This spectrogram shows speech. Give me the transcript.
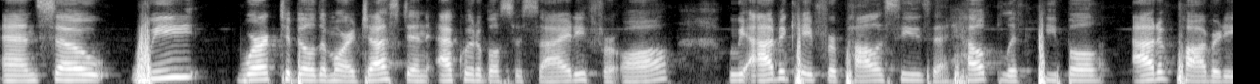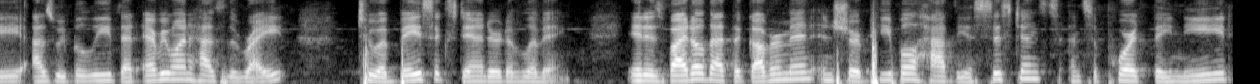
And so we work to build a more just and equitable society for all. We advocate for policies that help lift people out of poverty as we believe that everyone has the right to a basic standard of living. It is vital that the government ensure people have the assistance and support they need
